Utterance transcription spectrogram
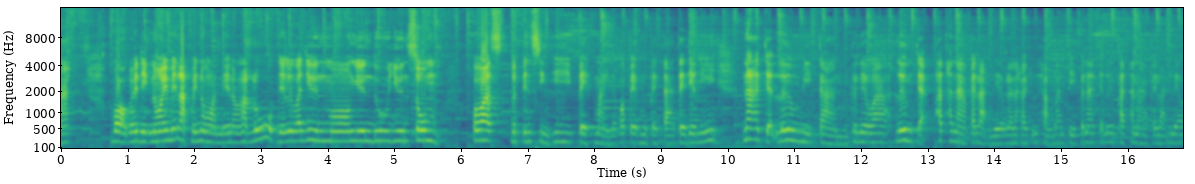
นะ บอกเลยเด็กน้อยไม่หลับไม่นอนเนี่ยนะคะรูปอย่าลืมว่ายืนมองยืนดูยืนชม เพราะว่ามันเป็นสิ่งที่แปลกใหม่แล้วก็แปลกหูแปลกตา แต่เดี๋ยวนี้น่าจะเริ่มมีการเพื่อเรียกว่าเริ่มจะพัฒนาไปหลายแล้วแล้วนะคะอยู่ทางบ้านตีก็น่าจะเริ่มพัฒนาไปหลายแล้ว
